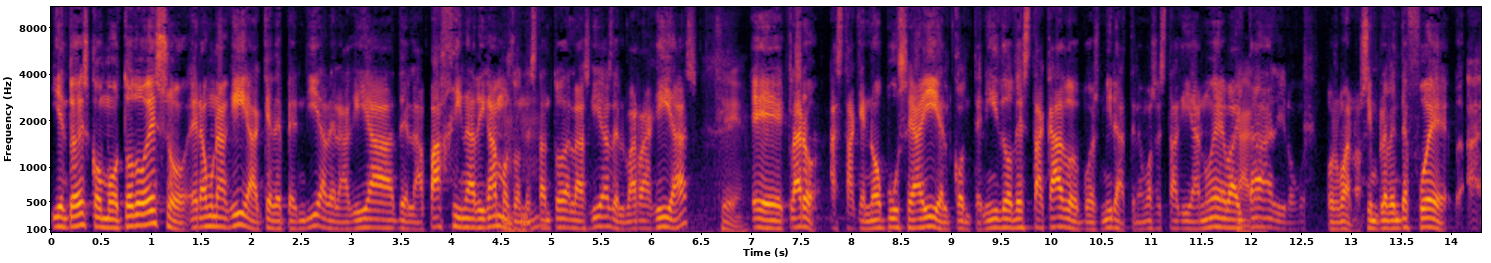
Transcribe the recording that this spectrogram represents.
y entonces como todo eso era una guía que dependía de la guía de la página, digamos, donde están todas las guías del barra guías, eh, claro, hasta que no puse ahí el contenido destacado, pues mira, tenemos esta guía nueva y tal, y luego, pues bueno, simplemente fue, ah,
